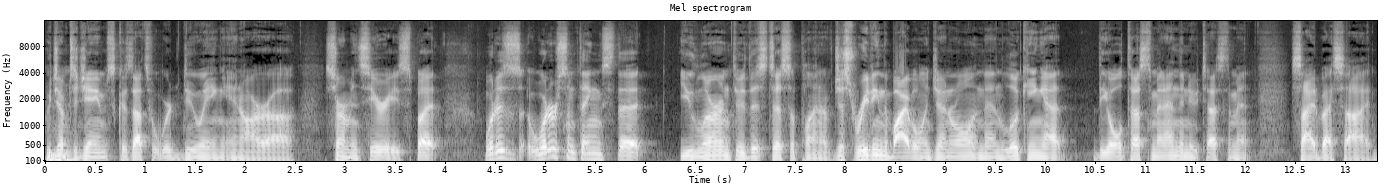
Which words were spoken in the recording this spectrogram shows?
We jumped to James because that's what we're doing in our uh, sermon series. But what is what are some things that you learn through this discipline of just reading the Bible in general and then looking at the Old Testament and the New Testament side by side?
